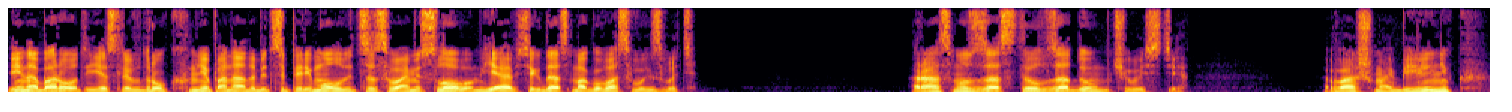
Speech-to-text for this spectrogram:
И наоборот, если вдруг мне понадобится перемолвиться с вами словом, я всегда смогу вас вызвать». Расмус застыл в задумчивости. «Ваш мобильник?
